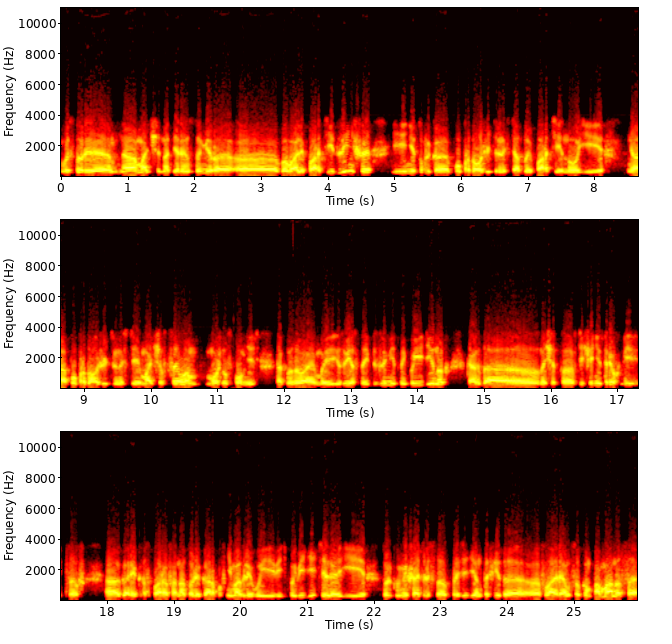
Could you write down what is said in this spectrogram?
в истории э, матча на первенство мира бывали партии длиннее, и не только по продолжительности одной партии, но и Э, по продолжительности матча в целом. Можно вспомнить так называемый известный безлимитный поединок, когда э, значит, в течение трех месяцев э, Гарри Каспаров и Анатолий Карпов не могли выявить победителя, и только вмешательство президента ФИДа Флорианса Компоманоса,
